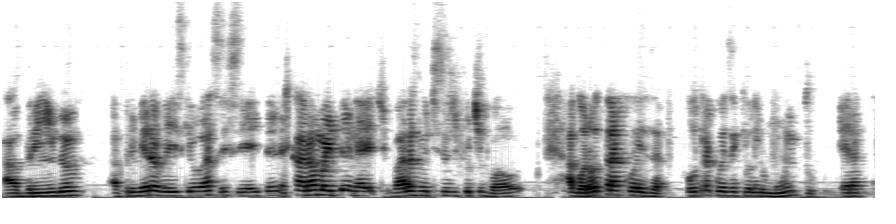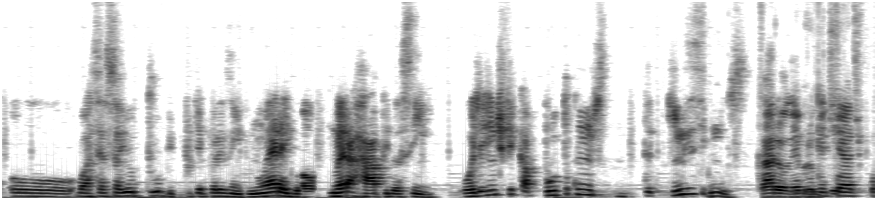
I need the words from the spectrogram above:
abrindo a primeira vez que eu acessei a internet. Caramba, a internet, várias notícias de futebol. Agora, outra coisa, outra coisa que eu lembro muito era o, o acesso ao YouTube, porque, por exemplo, não era igual, não era rápido assim. Hoje a gente fica puto com uns 15 segundos. Cara, eu lembro que tinha, tipo,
